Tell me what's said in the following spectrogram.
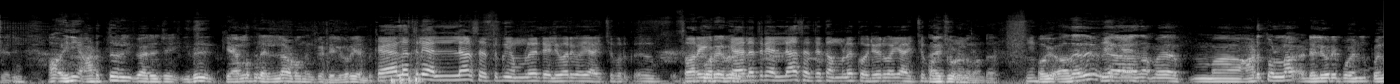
ശരി. ആ ഇനി അടുത്തൊരു കാര്യം ഇത് കേരളത്തിൽ എല്ലായിടവും നിങ്ങൾക്ക് ഡെലിവറി ചെയ്യാൻ പറ്റും. കേരളത്തിലെ എല്ലാ സ്ഥലത്തേക്കും നമ്മൾ ഡെലിവറി വഴി അയച്ചു കൊടുക്കും സോറി Courier. കേരളത്തിലെ എല്ലാ സ്ഥലത്തേക്കും നമ്മൾ കൊറിയർ വഴി അയച്ചു അയച്ചു കൊടുക്കും കൊടുക്കുന്നുണ്ട്. ഓക്കെ അതായത് ആ, നമ്മ, അടുത്തുള്ള ഡെലിവറി പോയിന്റിൽ പോയി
